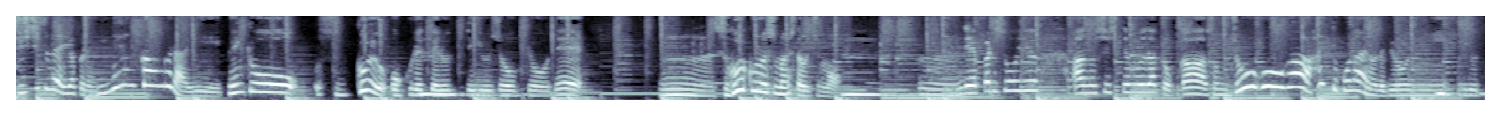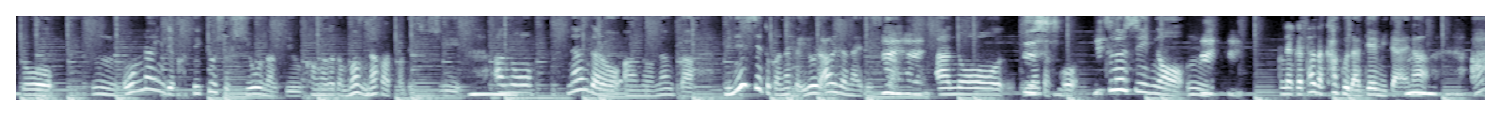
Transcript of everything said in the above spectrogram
実質ね、やっぱり2年間ぐらい勉強すっごい遅れてるっていう状況で、うん、すごい苦労しました、うちも。うん。うん、でやっぱりそういうあのシステムだとかその情報が入ってこないので病院にいると、うん、オンラインで家庭教師をしようなんていう考え方はまずなかったですし、あのなんだろうあのなんかベネッセとかなんかいろいろあるじゃないですか。はいはい。あのなんかこう通信の、うん。はいはい。なんかただ書くだけみたいな、うん。ああい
